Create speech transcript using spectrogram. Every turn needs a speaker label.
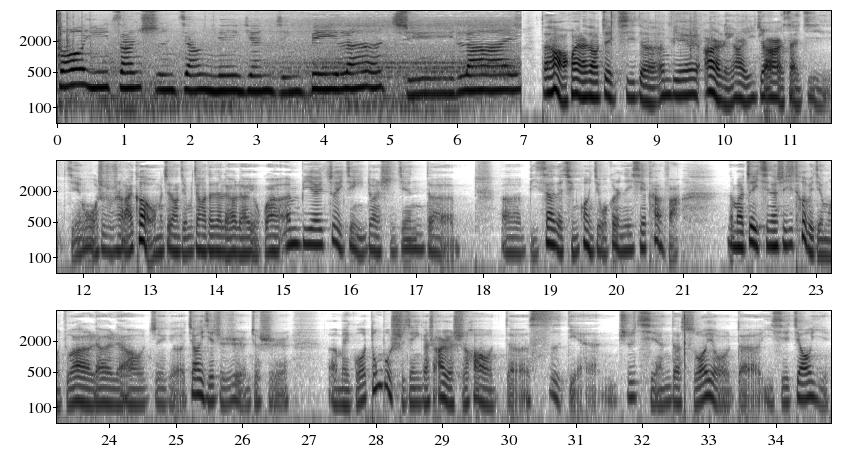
Speaker 1: 所以暂时将你眼睛闭了起来。大家好，欢迎来到这期的 NBA 二零二一至二赛季节目，我是主持人莱克。我们这档节目将和大家聊一聊有关 NBA 最近一段时间的呃比赛的情况以及我个人的一些看法。那么这一期呢是一期特别节目，主要聊一聊这个交易截止日，就是。呃，美国东部时间应该是二月十号的四点之前的所有的一些交易，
